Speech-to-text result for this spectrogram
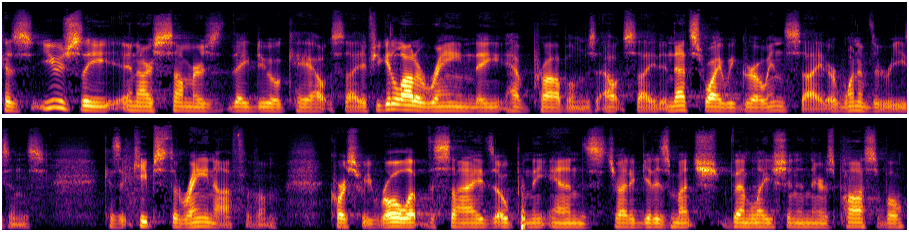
because usually in our summers they do okay outside. If you get a lot of rain, they have problems outside, and that's why we grow inside, or one of the reasons, because it keeps the rain off of them. Of course, we roll up the sides, open the ends, try to get as much ventilation in there as possible.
